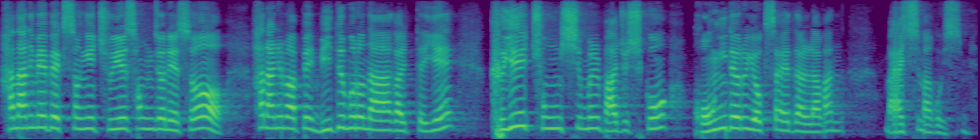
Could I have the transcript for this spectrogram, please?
하나님의 백성이 주의 성전에서 하나님 앞에 믿음으로 나아갈 때에 그의 중심을 봐주시고 공의대로 역사해 달라고 말씀하고 있습니다.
